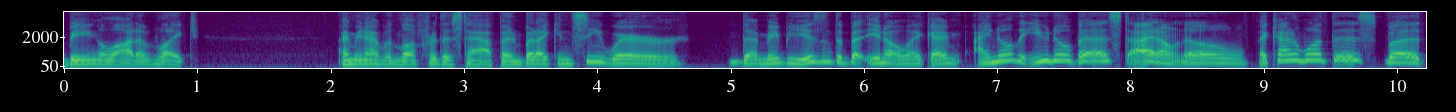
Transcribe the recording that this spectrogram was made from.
being a lot of like I mean, I would love for this to happen, but I can see where that maybe isn't the best, you know, like I I know that you know best. I don't know. I kind of want this, but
